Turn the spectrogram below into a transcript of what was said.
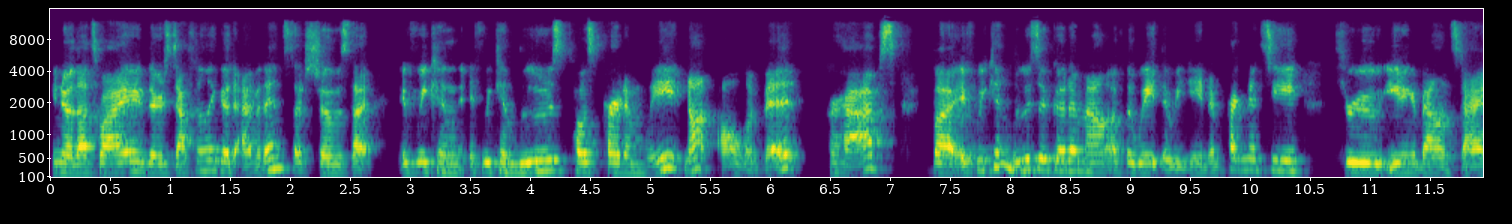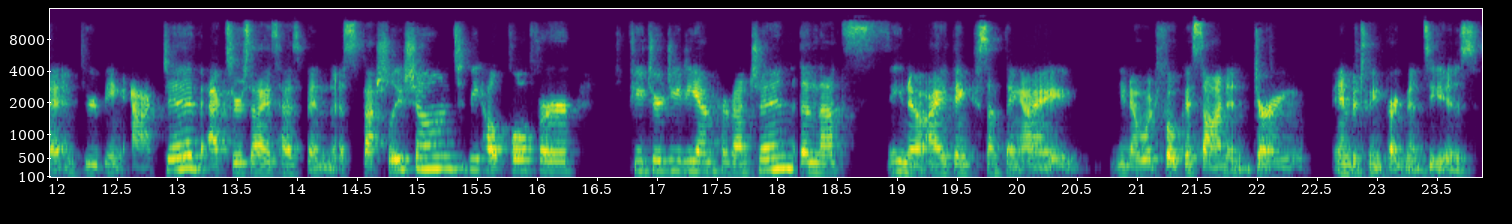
you know, that's why there's definitely good evidence that shows that if we can if we can lose postpartum weight, not all of it, perhaps, but if we can lose a good amount of the weight that we gained in pregnancy through eating a balanced diet and through being active, exercise has been especially shown to be helpful for future GDM prevention, then that's, you know, I think something I, you know, would focus on and during in between pregnancies.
